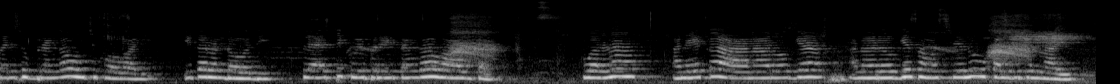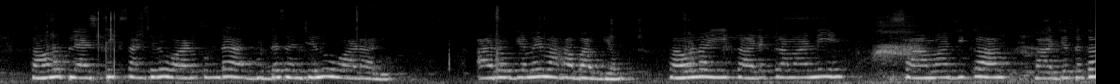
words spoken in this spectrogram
పరిశుభ్రంగా ఉంచుకోవాలి. ఇక రెండవది ప్లాస్టిక్ విపరీతంగా వాడటం. వలన అనేక అనారోగ్య అనారోగ్య సమస్యలు కలుగుతున్నాయి. కావున ప్లాస్టిక్ సంచులు వాడకుండా గుడ్డ సంచులు వాడాలి. మహాభాగ్యం కావున ఈ కార్యక్రమాన్ని సామాజిక బాధ్యతగా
